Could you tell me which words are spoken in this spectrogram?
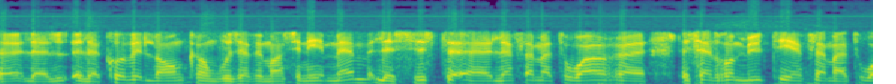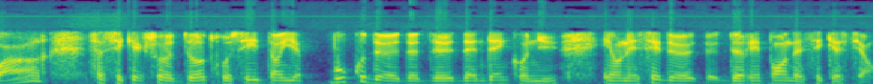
Le, le, COVID long, comme vous avez mentionné, même le cyste, euh, l'inflammatoire, le syndrome multi-inflammatoire, ça c'est quelque chose d'autre aussi. Donc, il y a beaucoup de d'inconnus et on essaie de, de répondre à ces questions.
